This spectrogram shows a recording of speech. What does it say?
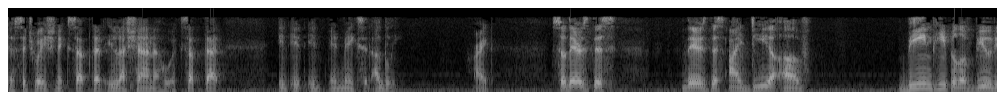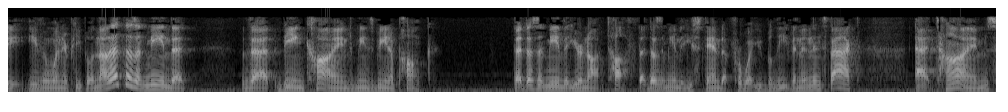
a situation except that illa shanahu, except that it, it, it, it makes it ugly. Right? So there's this there's this idea of being people of beauty even when you're people. Now that doesn't mean that that being kind means being a punk. That doesn't mean that you're not tough. That doesn't mean that you stand up for what you believe in. And in fact, at times,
